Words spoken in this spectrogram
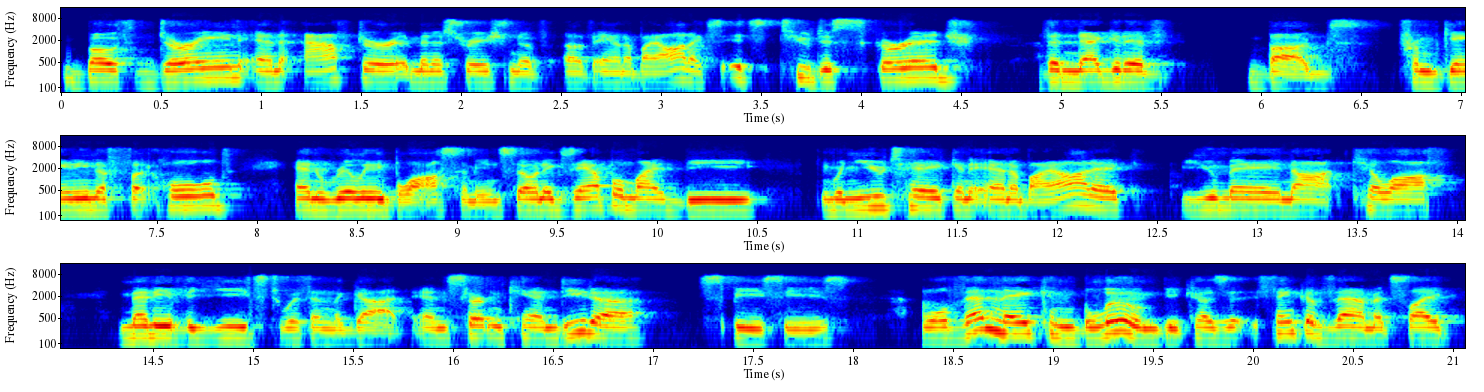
both during and after administration of, of antibiotics, it's to discourage the negative bugs from gaining a foothold and really blossoming. So an example might be when you take an antibiotic, you may not kill off many of the yeast within the gut. And certain candida species, well, then they can bloom because think of them, it's like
